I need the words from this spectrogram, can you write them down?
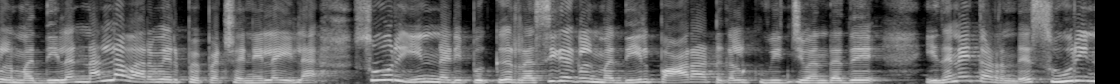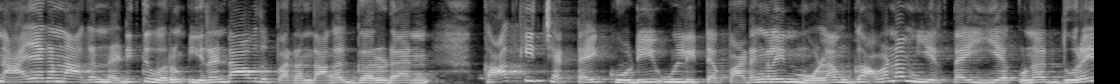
ரசிகர்கள் மத்தியில் நல்ல வரவேற்பை பெற்ற நிலையில் சூரியின் நடிப்புக்கு ரசிகர்கள் மத்தியில் பாராட்டுகள் குவிஞ்சு வந்தது. இதனைத் தொடர்ந்து சூரி நாயகனாக நடித்து வரும் இரண்டாவது படம் தாங்க கருடன். காக்கி சட்டை கொடி உள்ளிட்ட படங்களின் மூலம் கவனம் ஈர்த்த இயக்குனர் துரை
